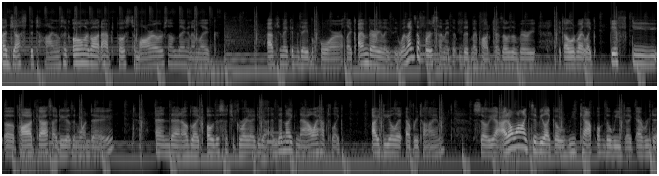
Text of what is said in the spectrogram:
adjust the time. I was like, oh my god, I have to post tomorrow or something, and I'm like, I have to make it the day before. Like I'm very lazy. When like the first time I did my podcast, I was a very like I would write like 50 uh, podcast ideas in one day, and then I would be like, oh, this is such a great idea, and then like now I have to like ideal it every time so yeah, I don't want like to be like a recap of the week like every day,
